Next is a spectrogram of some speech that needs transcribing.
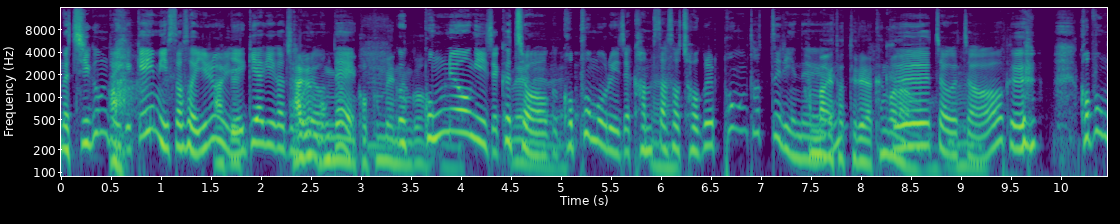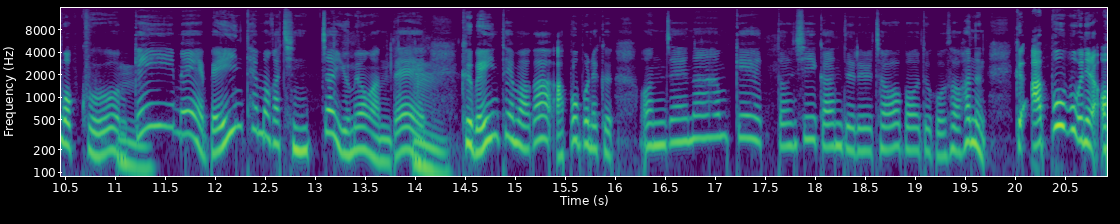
나 지금도 이게 아. 게임이 있어서 이름을 아, 그 얘기하기가 좀 어려운데 그 공룡이 이제 그쵸 그 거품으로 이제 감싸서 네. 적을 퐁 터뜨리는 한 방에 터뜨려야 큰거 나오고 그쵸 그쵸 음. 그 거품 거품 음. 게임의 메인 테마가 진짜 유명한데 음. 그 메인 테마가 앞부분에 그 언제나 함께했던 시간들을 접어두고서 하는 그 앞부분이랑 어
